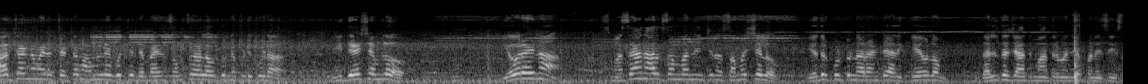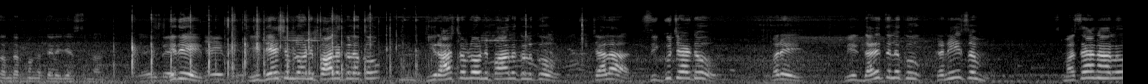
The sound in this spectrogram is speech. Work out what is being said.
రాజ్యాంగమైన చట్టం అమలులోకి వచ్చి డెబ్బై ఐదు సంవత్సరాలు అవుతున్నప్పటికీ కూడా ఈ దేశంలో ఎవరైనా శ్మశానాలకు సంబంధించిన సమస్యలు ఎదుర్కొంటున్నారంటే అది కేవలం దళిత జాతి మాత్రమే అని చెప్పనేసి ఈ సందర్భంగా తెలియజేస్తున్నాను. ఇది ఈ దేశంలోని పాలకులకు ఈ రాష్ట్రంలోని పాలకులకు చాలా సిగ్గుచాటు. మరి మీ దళితులకు కనీసం శ్మశానాలు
